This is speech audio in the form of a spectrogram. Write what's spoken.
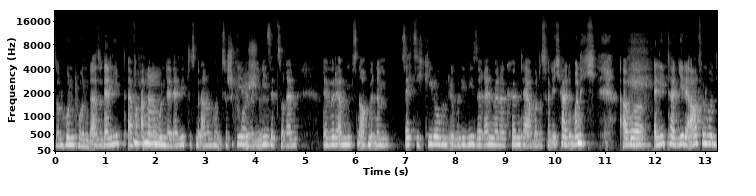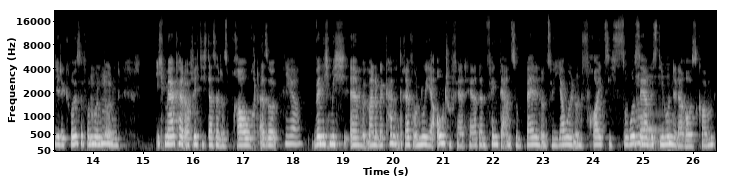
so ein Hund-Hund. Also der liebt einfach mhm. andere Hunde. Der liebt es, mit anderen Hunden zu spielen, Voll über schön. die Wiese zu rennen. Der würde am liebsten auch mit einem 60-Kilo-Hund über die Wiese rennen, wenn er könnte, aber das will ich halt immer nicht. Aber er liebt halt jede Art von Hund, jede Größe von Hund mhm. und ich merke halt auch richtig, dass er das braucht. Also ja wenn ich mich äh, mit meiner Bekannten treffe und nur ihr Auto fährt her, dann fängt er an zu bellen und zu jaulen und freut sich so sehr, bis die Hunde da rauskommen.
